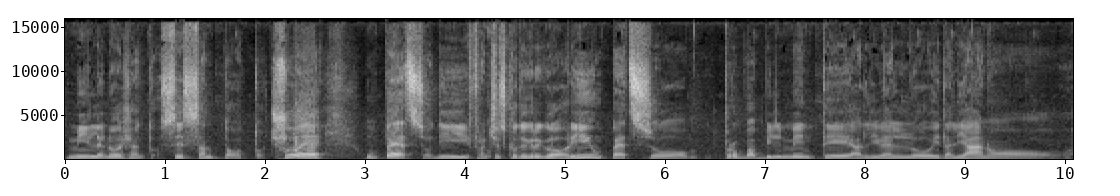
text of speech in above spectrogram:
1968, cioè un pezzo di Francesco De Gregori, un pezzo probabilmente a livello italiano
